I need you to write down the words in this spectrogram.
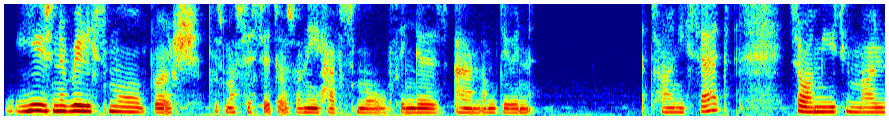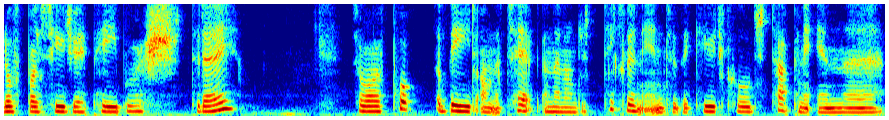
using a really small brush because my sister does only have small fingers and I'm doing a tiny set. So I'm using my Love by CJP brush today. So I've put a bead on the tip and then I'm just tickling it into the cuticle just tapping it in there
